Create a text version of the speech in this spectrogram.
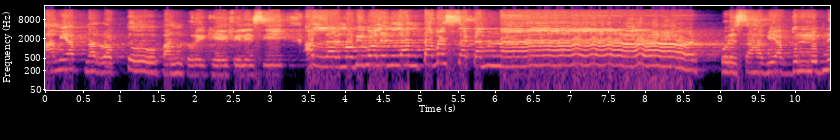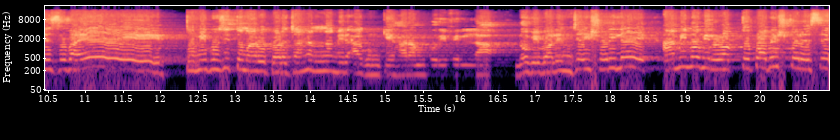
আমি আপনার রক্ত পান করে খেয়ে ফেলেছি। আল্লাহর নবী বলেন, লান তামাসাকান্নার। ওরে সাহাবী আব্দুল ইবনে জুবাইর, তুমি বুঝি তোমার উপর জাহান্নামের আগুনকে হারাম করে ফেললা। নবী বলেন, যেই শরীরে আমি নবীর রক্ত প্রবেশ করেছে,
